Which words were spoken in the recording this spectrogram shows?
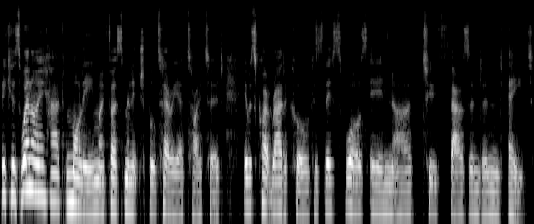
Because when I had Molly, my first miniature bull terrier, titered, it was quite radical because this was in uh, 2008.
